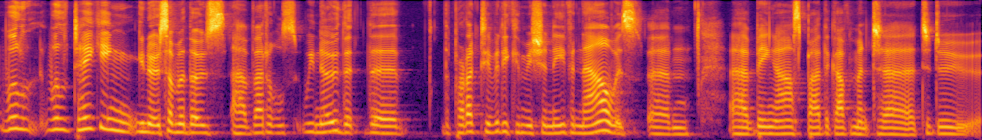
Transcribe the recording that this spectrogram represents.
Well, well, taking you know some of those uh, battles, we know that the the Productivity Commission even now is um, uh, being asked by the government uh, to do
